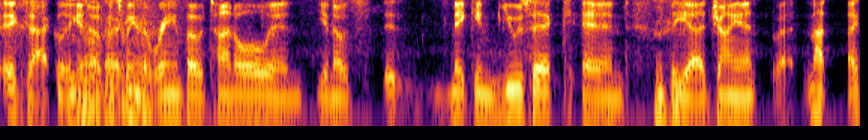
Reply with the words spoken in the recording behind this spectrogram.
Exactly. You know, that, between yeah. the Rainbow Tunnel and, you know, it's. It, making music and mm-hmm. the uh, giant uh, not I,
